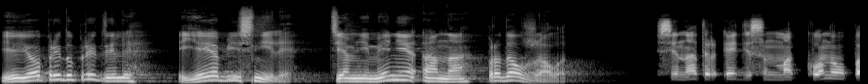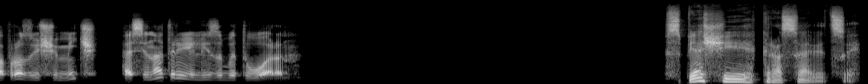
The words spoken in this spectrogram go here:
Ее предупредили, ей объяснили. Тем не менее, она продолжала. Сенатор Эдисон МакКоннелл по прозвищу Митч о сенаторе Элизабет Уоррен. Спящие красавицы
